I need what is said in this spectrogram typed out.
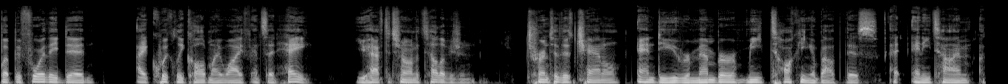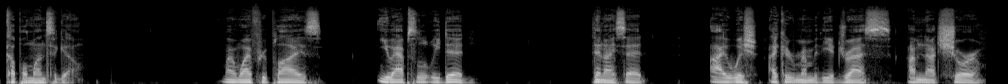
but before they did, I quickly called my wife and said, Hey, you have to turn on the television. Turn to this channel. And do you remember me talking about this at any time a couple months ago? My wife replies, You absolutely did. Then I said, I wish I could remember the address. I'm not sure,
